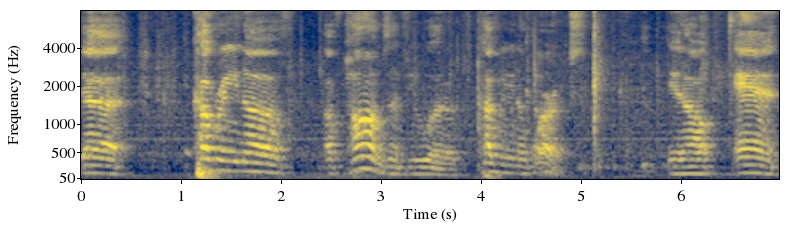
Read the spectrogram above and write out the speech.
the covering of of palms, if you would, or covering of works. You know, and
